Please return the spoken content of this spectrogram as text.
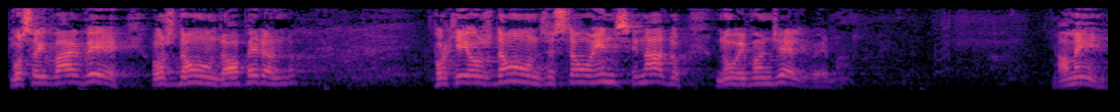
você vai ver os dons operando. Porque os dons estão ensinados no evangelho, irmão. Amém.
